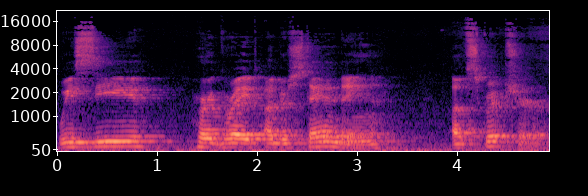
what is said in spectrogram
We see her great understanding of Scripture.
